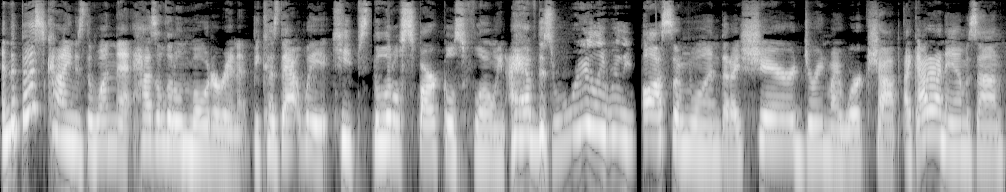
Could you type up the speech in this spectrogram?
And the best kind is the one that has a little motor in it because that way it keeps the little sparkles flowing. I have this really, really awesome one that I shared during my workshop. I got it on Amazon.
